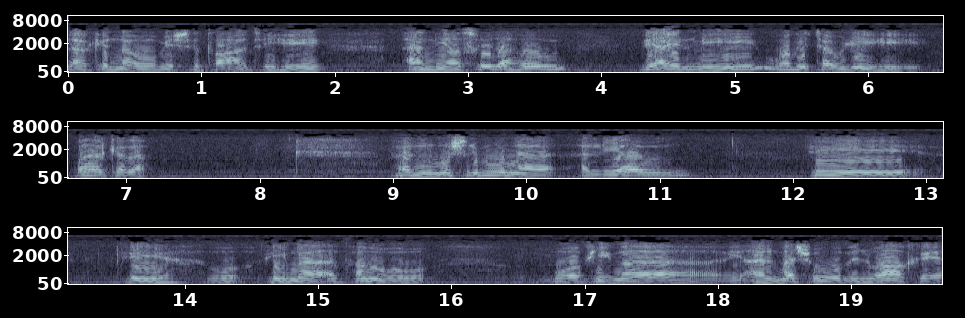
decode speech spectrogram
لكنه باستطاعته أن يصلهم بعلمه وبتوجيهه وهكذا. فالمسلمون اليوم في في فيما أفهمه وفيما ألمسه من واقع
